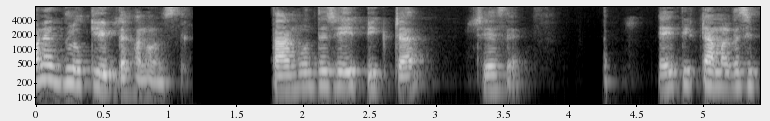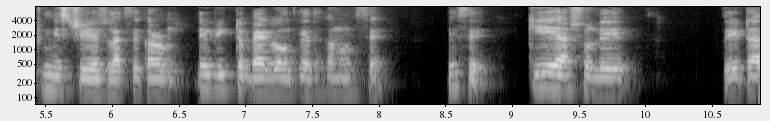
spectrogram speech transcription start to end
অনেকগুলো ক্লিপ দেখানো হয়েছে। তার মধ্যে যে এই পিকটা ঠিক আছে? এই পিকটা আমার কাছে একটু মিস্টিরিয়াস লাগছে, কারণ এই পিকটা ব্যাকগ্রাউন্ড থেকে দেখানো হয়েছে। ঠিক আছে? কে আসলে এটা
